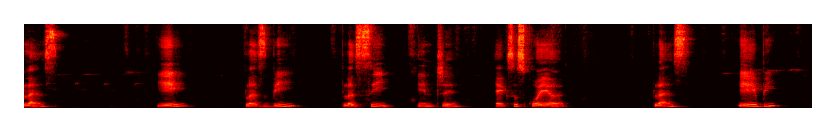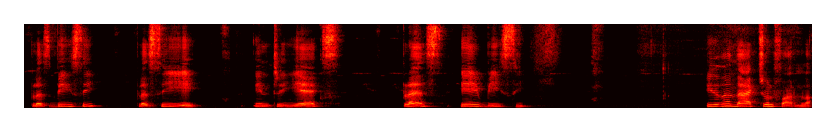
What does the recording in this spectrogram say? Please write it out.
plus A plus B plus C into X square plus AB plus BC plus CA into X plus ABC இதுதான் இந்த ஆக்சுவல் ஃபார்முலா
